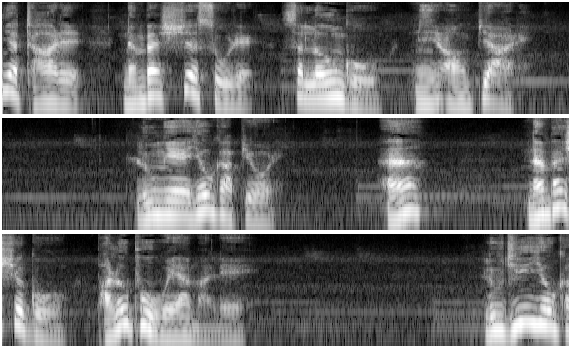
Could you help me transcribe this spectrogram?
ညှက်ထားတဲ့နံပါတ်8ဆိုတဲ့စလုံးကိုမြင်အောင်ပြတယ်လူငယ်ရုပ်ကပြောတယ်ဟမ်နံပါတ်8ကိုဘာလို့ဖို့ဝယ်ရမှာလဲလူကြီးရုပ်က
